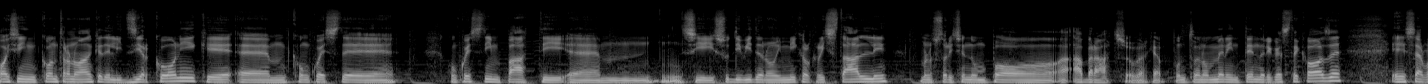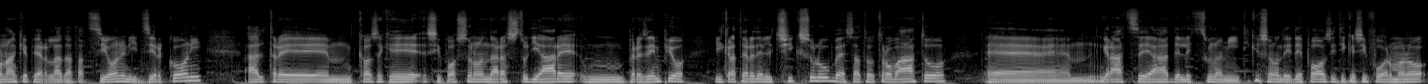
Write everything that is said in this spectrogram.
Poi si incontrano anche degli zirconi che ehm, con, queste, con questi impatti ehm, si suddividono in microcristalli. Me lo sto dicendo un po' a, braccio perché appunto non me ne intendo di queste cose e servono anche per la datazione, gli zirconi, altre mm, cose che si possono andare a studiare, mm, per esempio il cratere del Chicxulub è stato trovato ehm, grazie a delle tsunamiti, che sono dei depositi che si formano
